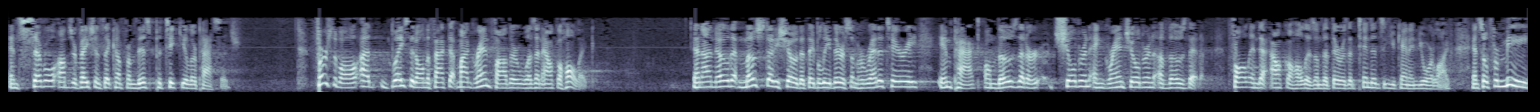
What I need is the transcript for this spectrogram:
and several observations that come from this particular passage. First of all, I base it on the fact that my grandfather was an alcoholic. And I know that most studies show that they believe there is some hereditary impact on those that are children and grandchildren of those that fall into alcoholism, that there is a tendency you can in your life. And so for me,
